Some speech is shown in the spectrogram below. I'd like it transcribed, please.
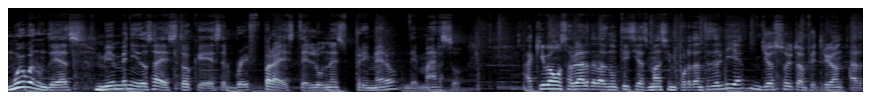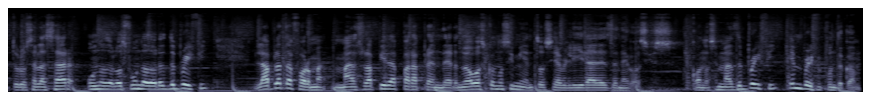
muy buenos días, bienvenidos a esto que es el Brief para este lunes primero de marzo. Aquí vamos a hablar de las noticias más importantes del día. Yo soy tu anfitrión Arturo Salazar, uno de los fundadores de Briefy, la plataforma más rápida para aprender nuevos conocimientos y habilidades de negocios. Conoce más de Briefy en briefy.com.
